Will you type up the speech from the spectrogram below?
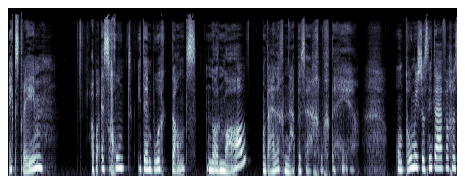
extrem. Aber es kommt in dem Buch ganz normal und eigentlich nebensächlich daher. Und darum ist das nicht einfach ein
